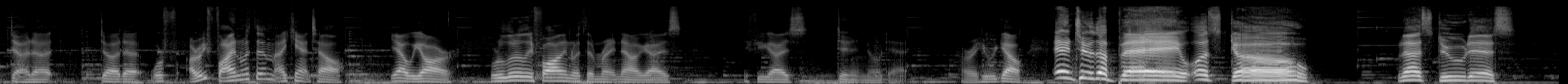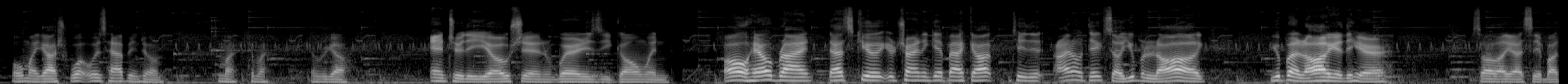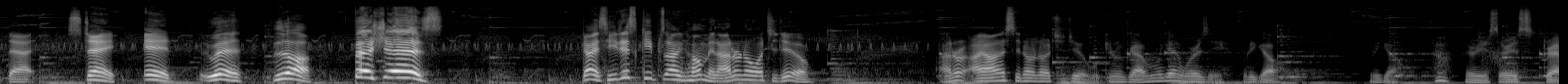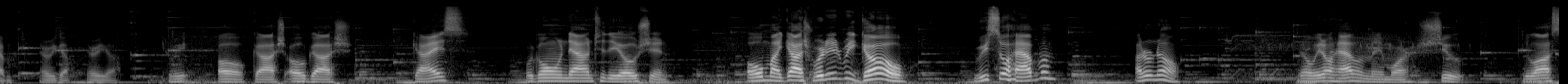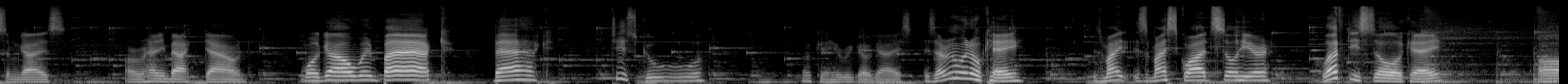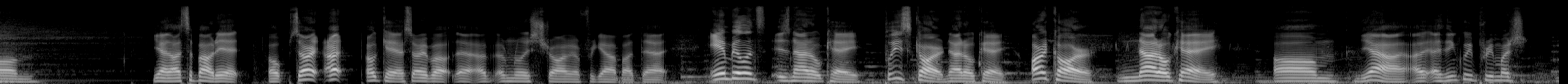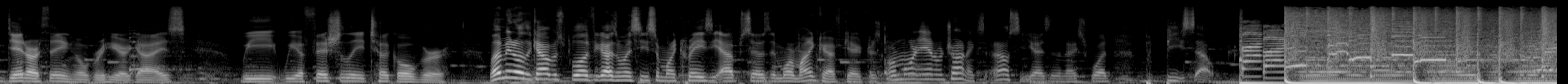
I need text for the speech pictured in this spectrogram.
da da da da. We're are we fine with him? I can't tell. Yeah, we are. We're literally falling with him right now, guys. If you guys didn't know that. All right, here we go. Into the bay. Let's go. Let's do this. Oh my gosh, what was happening to him? Come on, come on. There we go. Into the ocean. Where is he going? Oh, Herobrine. That's cute. You're trying to get back up to the... I don't think so. You belong. You belong in here. That's all I gotta say about that. Stay in with the fishes! Guys, he just keeps on coming. I don't know what to do. I don't. I honestly don't know what to do. Can we grab him again? Where is he? Where'd he go? Where'd he go? there he is. There he is. Grab him. There we go. There we go. Can we? Oh gosh. Oh gosh. Guys, we're going down to the ocean. Oh my gosh. Where did we go? Do we still have them? I don't know. No, we don't have them anymore. Shoot. We lost them, guys. Or we're heading back down. We're going back. Back to school. Okay, here we go, guys. Is everyone okay? Is my is my squad still here? Lefty's still okay. Um, yeah, that's about it. Oh, sorry. I, okay, sorry about that. I, I'm really strong. I forgot about that. Ambulance is not okay. Police car, not okay. Our car, not okay. Um, yeah, I, I think we pretty much did our thing over here, guys. We we officially took over. Let me know in the comments below if you guys want to see some more crazy episodes and more Minecraft characters or more animatronics. And I'll see you guys in the next one. P peace out. Bye.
